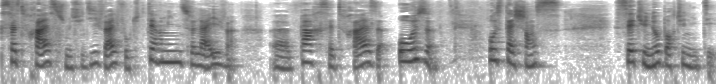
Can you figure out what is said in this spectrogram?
cette phrase, je me suis dit, Val, il faut que tu termines ce live par cette phrase Ose, ose ta chance c'est une opportunité.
